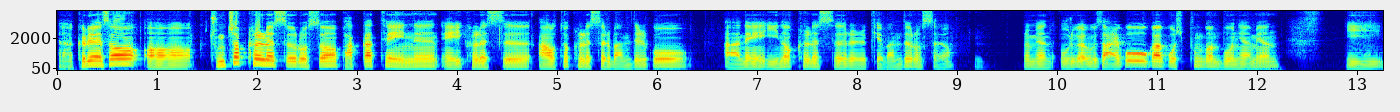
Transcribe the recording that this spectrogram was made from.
자, 그래서 어, 중첩 클래스로서 바깥에 있는 A 클래스, 아우터 클래스를 만들고 안에 이너 클래스를 이렇게 만들었어요. 그러면 우리가 여기서 알고 가고 싶은 건 뭐냐면 이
